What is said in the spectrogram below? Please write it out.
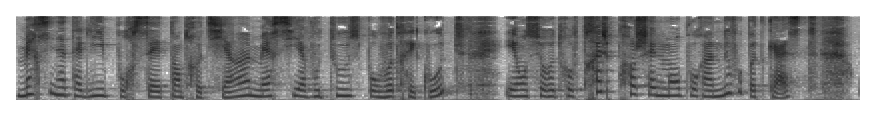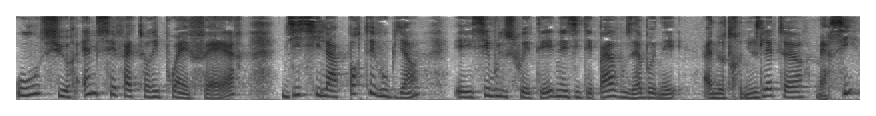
Merci Nathalie pour cet entretien. Merci à vous tous pour votre écoute et on se retrouve très prochainement pour un nouveau podcast ou sur mcfactory.fr. D'ici là, portez-vous bien et si vous le souhaitez, n'hésitez pas à vous abonner à notre newsletter. Merci.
